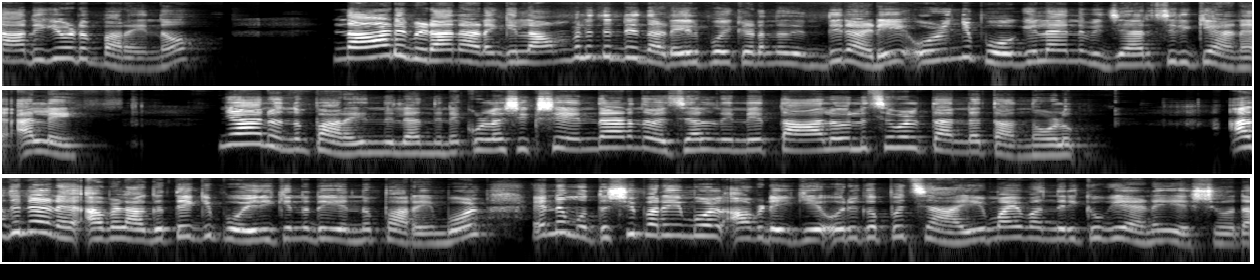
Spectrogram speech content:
രാധികയോട് പറയുന്നു നാട് വിടാനാണെങ്കിൽ അമ്പലത്തിന്റെ നടയിൽ പോയി കിടന്നത് എന്തിനാടി? ഒഴിഞ്ഞു പോകില്ല എന്ന് വിചാരിച്ചിരിക്കുകയാണ് അല്ലേ? ഞാനൊന്നും പറയുന്നില്ല. നിനക്കുള്ള ശിക്ഷ എന്താണെന്ന് വെച്ചാൽ നിന്നെ താലോലിച്ചവൾ തന്നെ തന്നോളും. അതിനാണ് അവൾ അകത്തേക്ക് പോയിരിക്കുന്നത് എന്ന് പറയുമ്പോൾ എന്നെ മുത്തശ്ശി പറയുമ്പോൾ അവിടേക്ക് ഒരു കപ്പ് ചായയുമായി വന്നിരിക്കുകയാണ് യശോദ.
